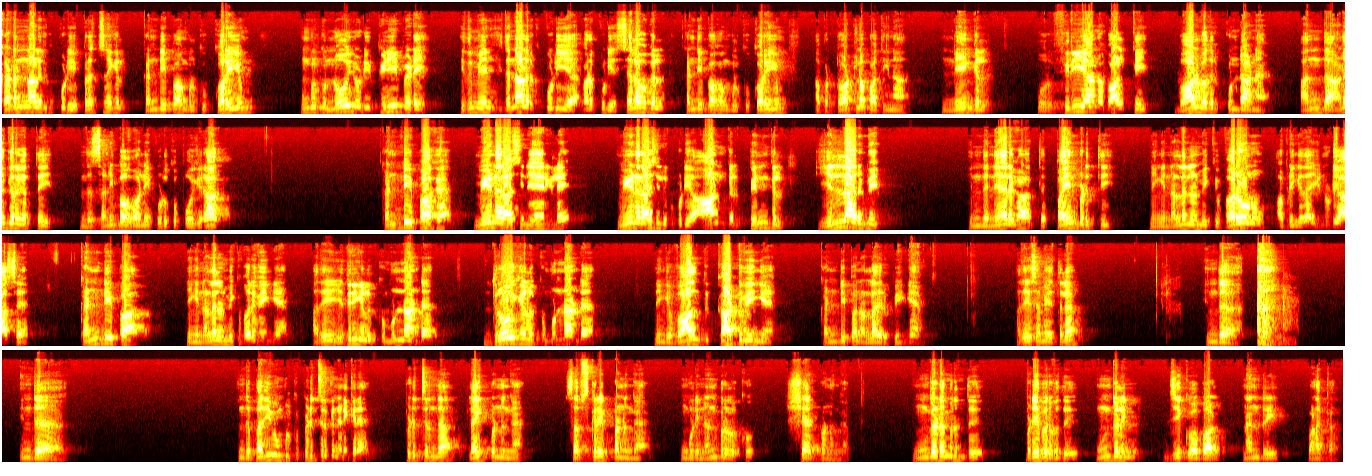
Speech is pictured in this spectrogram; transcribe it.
கடனால் இருக்கக்கூடிய பிரச்சனைகள் கண்டிப்பா உங்களுக்கு குறையும். உங்களுக்கு நோய் நொடி பிணிப்படை இதுமேல் இதனால் இருக்கக்கூடிய வரக்கூடிய செலவுகள் கண்டிப்பாக உங்களுக்கு குறையும். அப்ப டோட்டலாக பாத்தீங்கன்னா நீங்கள் ஒரு ஃப்ரீயான வாழ்க்கை வாழ்வதற்குண்டான அந்த அனுகிரகத்தை இந்த சனி பகவானே கொடுக்க போகிறார். கண்டிப்பாக மீனராசி நேயர்களே மீனராசியில் இருக்கக்கூடிய ஆண்கள் பெண்கள் எல்லாருமே இந்த நேர காலத்தை பயன்படுத்தி நீங்க நல்ல நிலைமைக்கு வரணும் அப்படிங்கிறதா என்னுடைய ஆசை. கண்டிப்பா நீங்க நல்ல நிலைமைக்கு வருவீங்க. அதே எதிரிகளுக்கு முன்னாண்ட துரோகிகளுக்கு முன்னாண்ட நீங்க வாழ்ந்து காட்டுவீங்க. கண்டிப்பா நல்லா இருப்பீங்க. அதே சமயத்துல இந்த இந்த இந்த பதிவு உங்களுக்கு பிடிச்சிருக்குன்னு நினைக்கிறேன். பிடிச்சிருந்தா லைக் பண்ணுங்க சப்ஸ்கிரைப் பண்ணுங்க. உங்களுடைய நண்பர்களுக்கும் ஷேர் பண்ணுங்க. உங்களிடமிருந்து விடைபெறுவது உங்களின் ஜி கோபால். நன்றி வணக்கம்.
